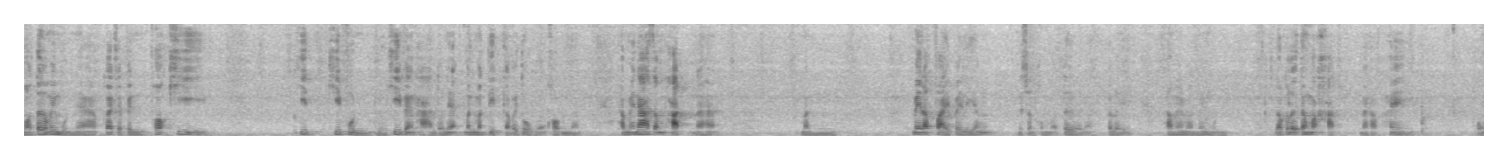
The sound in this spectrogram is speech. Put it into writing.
มอเตอร์ไม่หมุนเนี่ยครับก็จะเป็นเพราะขี้ ขี้ขี้ฝุ่นหรือขี้แปรงถ่านตัวเนี้ยมันมาติดกับไอ้ตัวหัวคอมนะทำให้หน้าสัมผัสนะฮะมันไม่รับไฟไปเลี้ยงในส่วนของมอเตอร์นะก็เลยทำให้มันไม่หมุนเราก็เลยต้องมาขัดนะครับ ให้ผง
